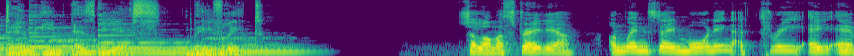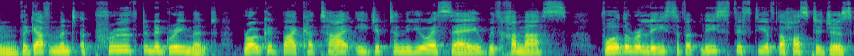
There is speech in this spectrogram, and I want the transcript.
אתם עם SBS בעברית. Shalom Australia. On Wednesday morning at 3 a.m., the government approved an agreement brokered by Qatar, Egypt, and the USA with Hamas for the release of at least 50 of the hostages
